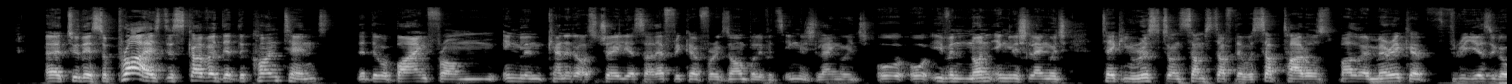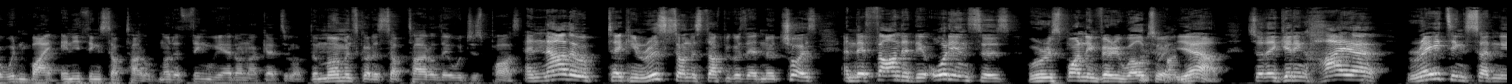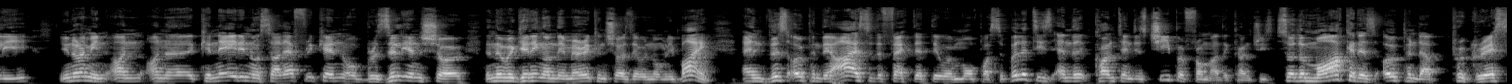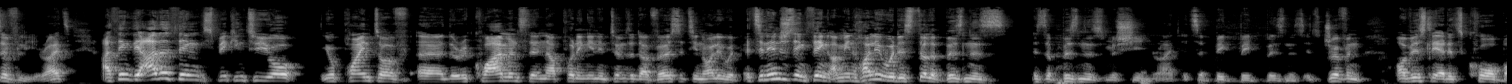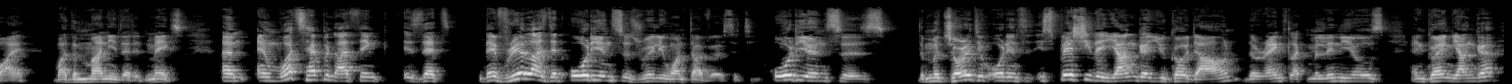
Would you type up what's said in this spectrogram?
uh, to their surprise, discovered that the content that they were buying from England, Canada, Australia, South Africa, for example, if it's English language or, or even non-English language, taking risks on some stuff that was subtitles. By the way, America three years ago wouldn't buy anything subtitled, not a thing we had on our catalog. The moment it's got a subtitle, they would just pass. And now they were taking risks on the stuff because they had no choice. And they found that their audiences were responding very well responding. to it. Yeah. So they're getting higher ratings suddenly, you know what I mean, on, on a Canadian or South African or Brazilian show than they were getting on the American shows they were normally buying. And this opened their eyes to the fact that there were more possibilities and the content is cheaper from other countries. So the market has opened up progressively, right? I think the other thing, speaking to your your point of uh, the requirements they're now putting in in terms of diversity in Hollywood. It's an interesting thing. I mean, Hollywood is still a business is a business machine, right? It's a big, big business. It's driven obviously at its core by by the money that it makes. Um, and what's happened, I think, is that they've realized that audiences really want diversity. Audiences, the majority of audiences, especially the younger you go down the ranks, like millennials and going younger,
